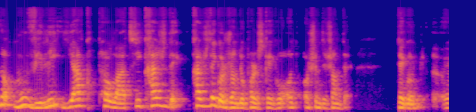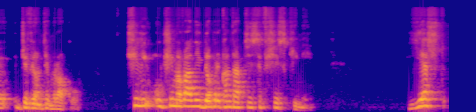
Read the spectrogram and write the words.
no, mówili, jak Polacy każdy, każdego rządu polskiego od 1989 roku. Czyli utrzymywali dobre kontakty ze wszystkimi. Jest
